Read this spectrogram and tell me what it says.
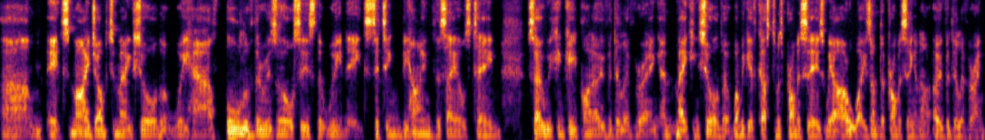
Um, it's my job to make sure that we have all of the resources that we need sitting behind the sales team so we can keep on over delivering and making sure that when we give customers promises, we are always under promising and over delivering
